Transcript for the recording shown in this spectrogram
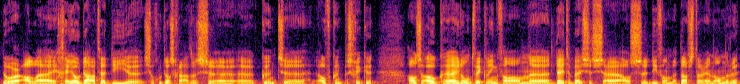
door allerlei geodata die je zo goed als gratis kunt, over kunt beschikken. Als ook hele ontwikkeling van databases als die van Madaster en andere.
